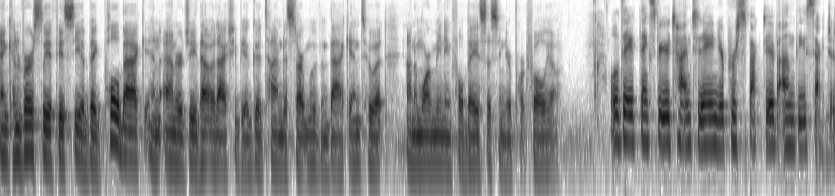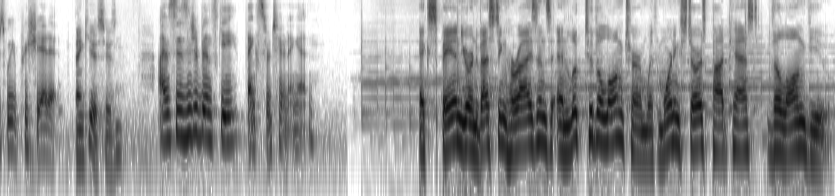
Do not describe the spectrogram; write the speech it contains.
And conversely, if you see a big pullback in energy, that would actually be a good time to start moving back into it on a more meaningful basis in your portfolio. Well, Dave, thanks for your time today and your perspective on these sectors. We appreciate it. Thank you, Susan. I'm Susan Dziubinski. Thanks for tuning in. Expand your investing horizons and look to the long term with Morningstar's podcast, The Long View.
